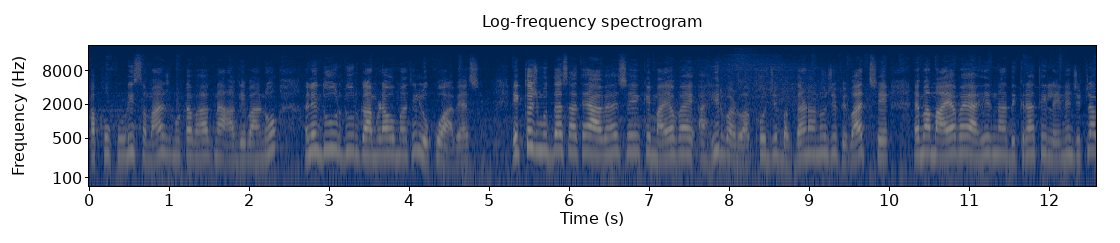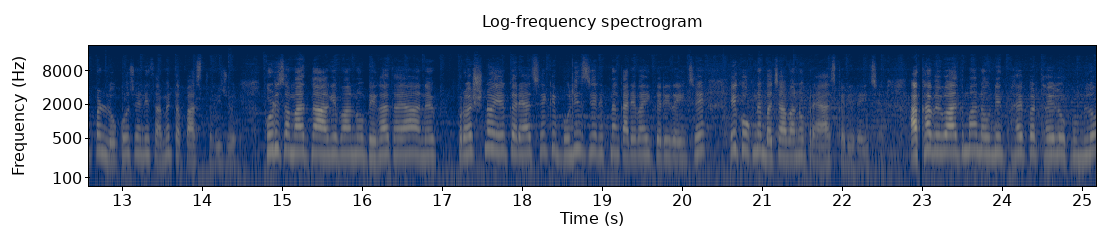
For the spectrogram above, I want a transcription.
આખો કોળી સમાજ મોટાભાગના આગેવાનો અને દૂર દૂર ગામડાઓમાંથી લોકો આવ્યા છે. એક જ મુદ્દા સાથે આવ્યા છે કે માયાભાઈ આહિરવાળો, આખો જે બગદાણાનો જે વિવાદ છે, એમાં માયાભાઈ આહિરના દીકરાથી લઈને જેટલા પણ લોકો છે એની સામે તપાસ થવી જોઈએ. કોળી સમાજના આગેવાનો ભેગા થયા અને પ્રશ્ન એ કર્યા છે કે પોલીસ જે રીતના કાર્યવાહી કરી રહી છે, એ કોકને બચાવવાનો પ્રયાસ કરી રહી છે. આખા વિવાદમાં નવનીતભાઈ પર થયેલો હુમલો,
